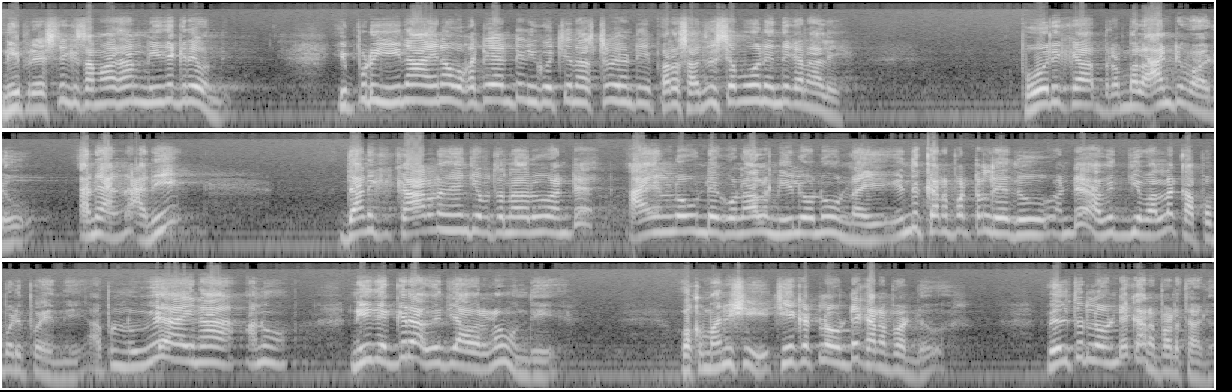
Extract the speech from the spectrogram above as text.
నీ ప్రశ్నకి సమాధానం నీ దగ్గరే ఉంది. ఇప్పుడు ఈయన ఆయన ఒకటే అంటే నీకు వచ్చే నష్టం ఏంటి? పర సదృశ్యము అని ఎందుకు అనాలి? పోలిక బ్రహ్మ లాంటివాడు అని అని దానికి కారణం ఏం చెబుతున్నారు అంటే ఆయనలో ఉండే గుణాలు నీలోనూ ఉన్నాయి. ఎందుకు కనపట్టలేదు? అంటే అవిద్య వల్ల కప్పబడిపోయింది. అప్పుడు నువ్వే ఆయన అను. నీ దగ్గర అవిద్య ఆవరణం ఉంది. ఒక మనిషి చీకట్లో ఉంటే కనపడ్డు వెలుతురులో ఉంటే కనపడతాడు.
